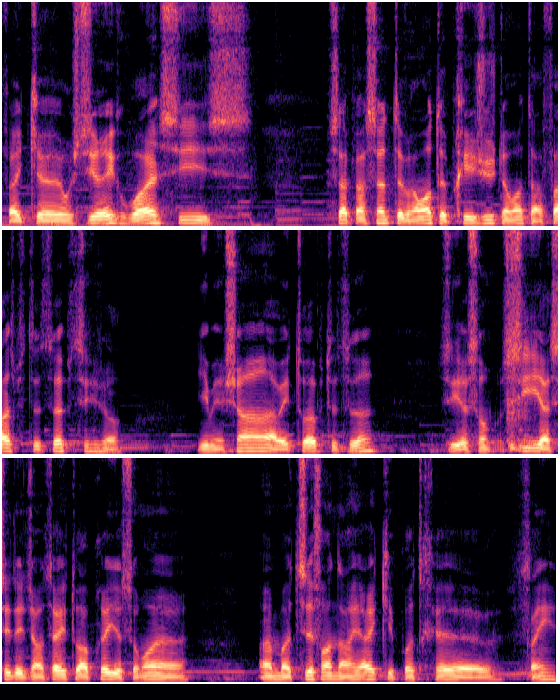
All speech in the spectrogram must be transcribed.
Fait que euh, je dirais que ouais, si, si la personne te vraiment te préjuge devant ta face pis tout ça, pis tu sais, genre, il est méchant avec toi pis tout ça, s'il si essaie d'être gentil avec toi après, il y a sûrement un, un motif en arrière qui est pas très euh, sain.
